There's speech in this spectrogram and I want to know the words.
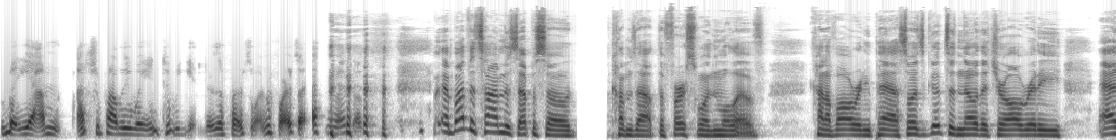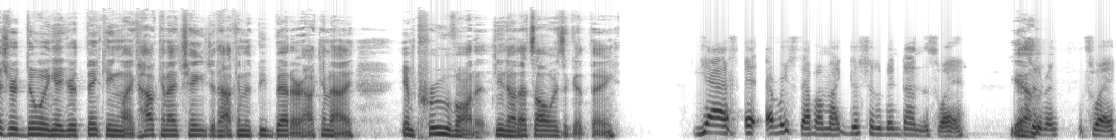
But yeah, I'm, I should probably wait until we get through the first one before I start and by the time this episode comes out, the first one will have kind of already passed. So it's good to know that you're already, as you're doing it, you're thinking like, how can I change it? How can it be better? How can I improve on it? You know, that's always a good thing. Yes, at every step, I'm like, this should have been done this way. Yeah, should have been this way.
